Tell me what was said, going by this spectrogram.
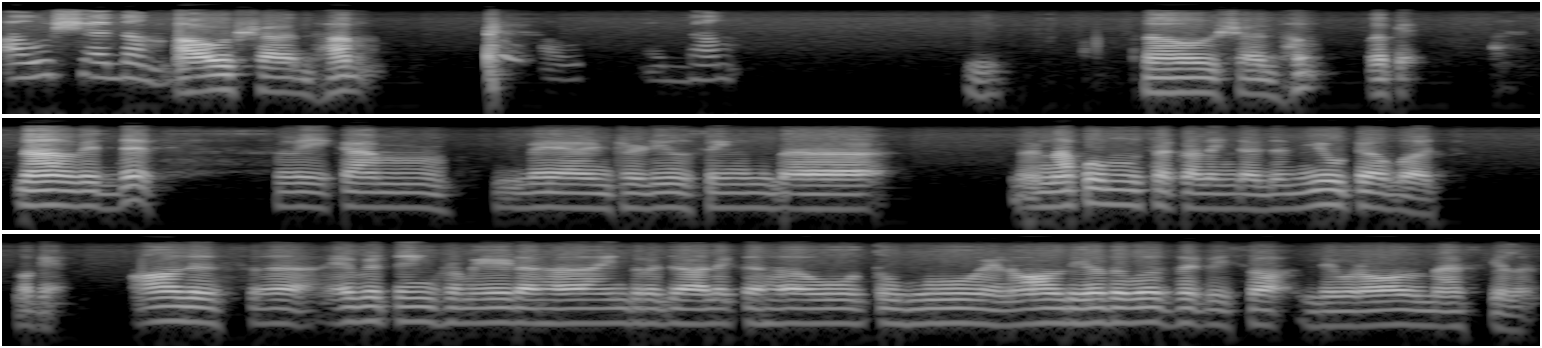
औषधम् aushadham औषधम् aushadham okay now with this week um, we are introducing the, the napumsakalinga, the neuter words. Okay, all this, uh, everything from edaha, indrajalikaha, otuhu, and all the other words that we saw, they were all masculine.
